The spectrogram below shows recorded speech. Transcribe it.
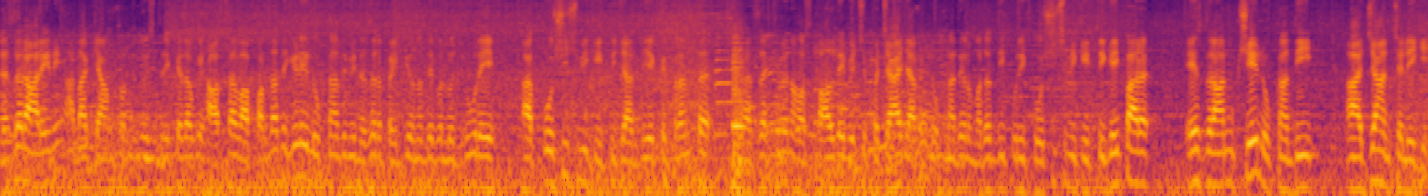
ਨਜ਼ਰ ਆ ਰਹੇ ਨੇ। ਹਾਲਾਂਕਿ ਆਮ ਤੌਰ ਤੇ ਇਸ ਤਰੀਕੇ ਦਾ ਕੋਈ ਹਾਦਸਾ ਵਾਪਰਦਾ ਤੇ ਜਿਹੜੇ ਲੋਕਾਂ ਦੀ ਵੀ ਨਜ਼ਰ ਪੈਂਦੀ ਉਹਨਾਂ ਦੇ ਵੱਲੋਂ ਜ਼ਰੂਰ ਇਹ ਕੋਸ਼ਿਸ਼ ਵੀ ਕੀਤੀ ਜਾਂਦੀ ਹੈ ਕਿ ਤੁਰੰਤ ਅ, ਜ਼ਖਮੀਆਂ ਨੂੰ ਹਸਪਤਾਲ ਦੇ ਵਿੱਚ ਪਹੁੰਚਾਇਆ ਜਾਵੇ। ਲੋਕਾਂ ਦੇ ਵੱਲੋਂ ਮਦਦ ਦੀ ਪੂਰੀ ਕੋਸ਼ਿਸ਼ ਵੀ ਕੀਤੀ ਗਈ ਪਰ ਇਸ ਦੌਰਾਨ 6 ਲੋਕਾਂ ਦੀ ਜਾਨ ਚਲੀ ਗਈ।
